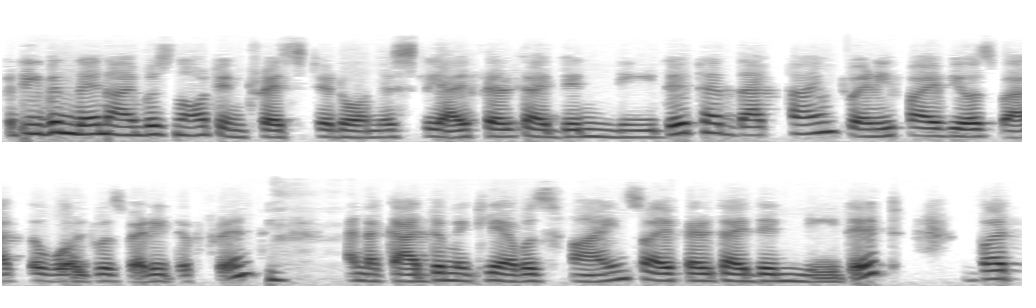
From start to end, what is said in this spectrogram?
But even then, I was not interested, honestly. I felt I didn't need it at that time. 25 years back, the world was very different. And academically, I was fine. So I felt I didn't need it. But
